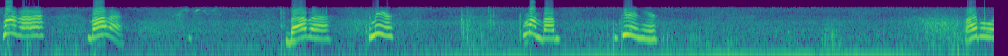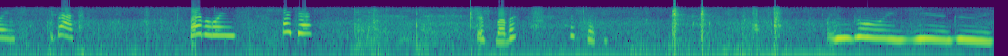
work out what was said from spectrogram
Come on, Bubba. Bubba. Bubba. Come here. Come on, Bub. Get in here. Bye, boys. Get back. Bye, boys. Bye, Jack. Just Bubba. Just Jackie. Boys, yeah, good.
